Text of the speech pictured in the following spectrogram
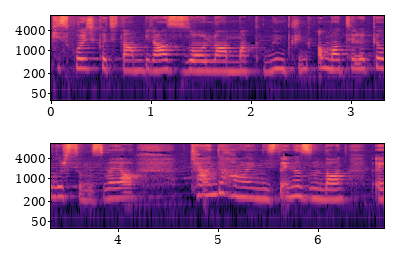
Psikolojik açıdan biraz zorlanmak mümkün ama terapi alırsanız veya kendi halinizde en azından e,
